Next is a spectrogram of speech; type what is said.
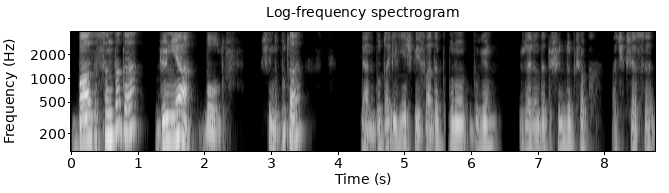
Bazısında da dünya boğulur. Şimdi bu da yani bu da ilginç bir ifade. Bunu bugün üzerinde düşündüm çok açıkçası.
